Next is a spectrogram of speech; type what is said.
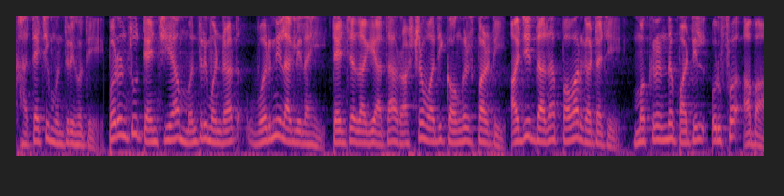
खात्याचे मंत्री होते. परंतु त्यांची या मंत्रिमंडळात वर्णी लागली नाही. त्यांच्या जागी आता राष्ट्रवादी काँग्रेस पार्टी अजितदादा पवार गटाचे मकरंद पाटील उर्फ आबा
